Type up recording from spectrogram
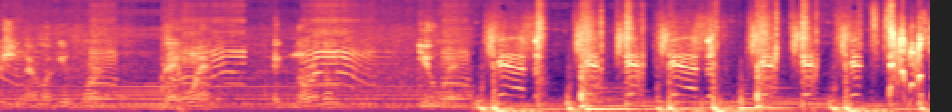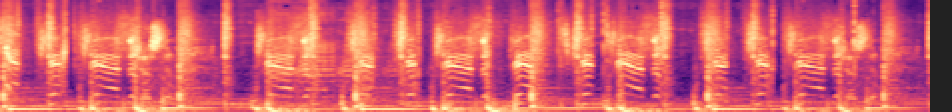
competition they're looking for, they win. Ignore them, you win. Just a minute. Just a minute.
